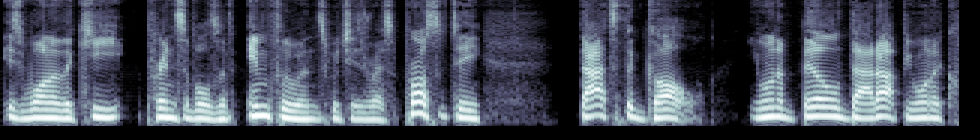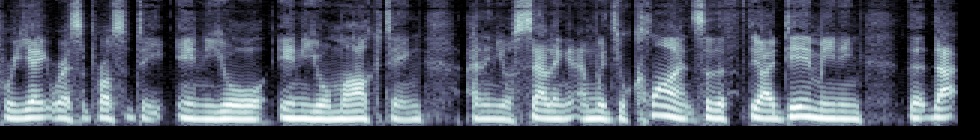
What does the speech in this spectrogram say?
is one of the key principles of influence, which is reciprocity. That's the goal you want to build that up you want to create reciprocity in your in your marketing and in your selling and with your clients so the, the idea meaning that that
